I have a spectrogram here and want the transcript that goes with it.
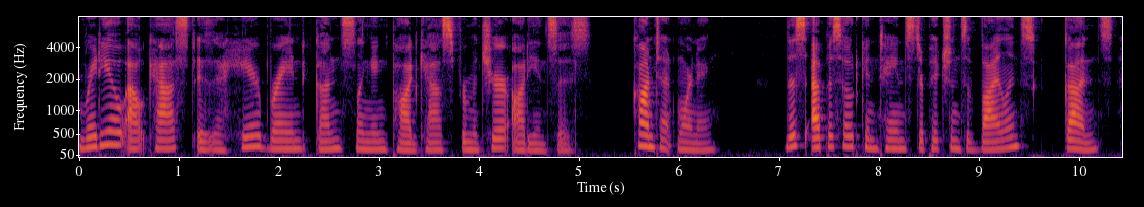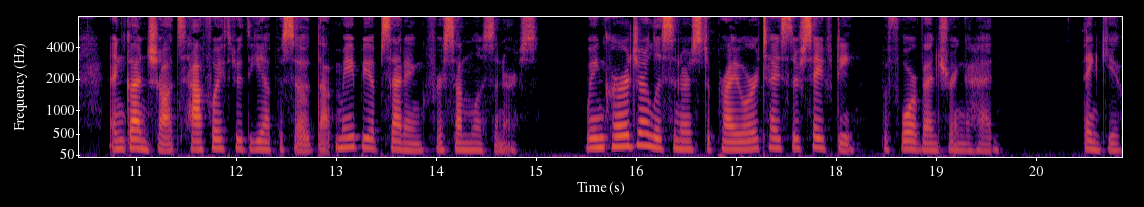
Radio Outcast is a harebrained gunslinging podcast for mature audiences. Content warning This episode contains depictions of violence, guns, and gunshots halfway through the episode that may be upsetting for some listeners. We encourage our listeners to prioritize their safety before venturing ahead. Thank you.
